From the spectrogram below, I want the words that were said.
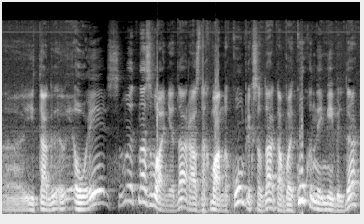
э, и так Оэльс, ну это название, да, разных ванных комплексов, да, там бывает кухонная мебель, да,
